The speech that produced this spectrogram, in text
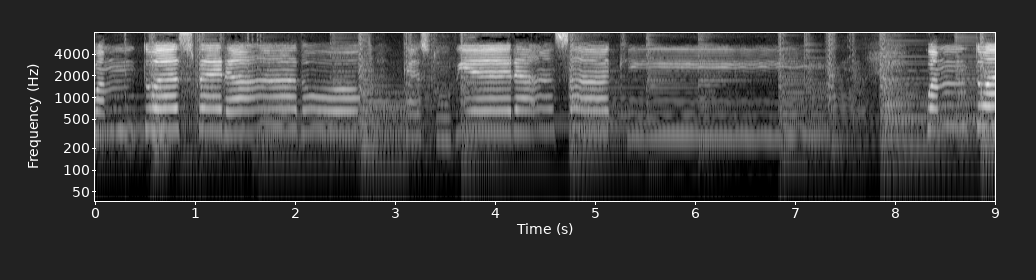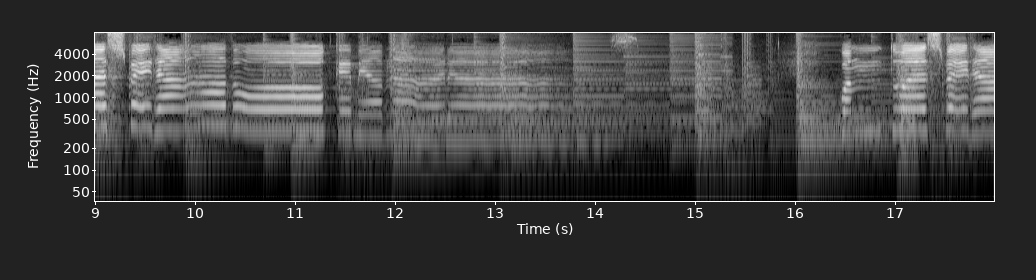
Cuánto he esperado que estuvieras aquí. Cuánto he esperado que me hablaras. Cuánto he esperado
